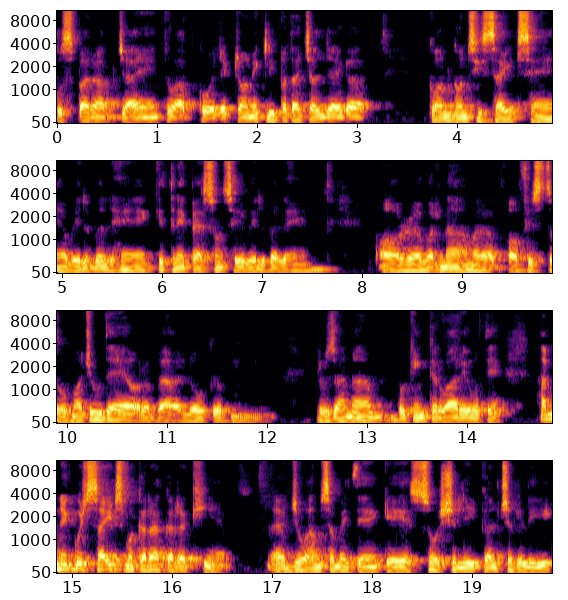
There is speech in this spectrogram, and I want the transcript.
उस पर आप जाएँ तो आपको इलेक्ट्रॉनिकली पता चल जाएगा कौन कौन सी साइट्स हैं अवेलेबल हैं कितने पैसों से अवेलेबल हैं। और वरना हमारा ऑफ़िस तो मौजूद है और अब लोग रोज़ाना बुकिंग करवा रहे होते हैं। हमने कुछ साइट्स मकर कर रखी हैं जो हम समझते हैं कि सोशली कल्चरली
